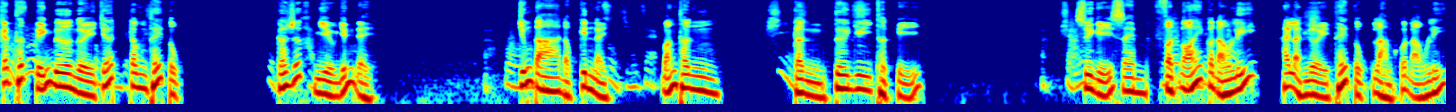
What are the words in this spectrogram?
Cách thức tiễn đưa người chết trong thế tục Có rất nhiều vấn đề. Chúng ta đọc kinh này, Bản thân cần tư duy thật kỹ. Suy nghĩ xem, Phật nói có đạo lý Hay là người thế tục làm có đạo lý?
